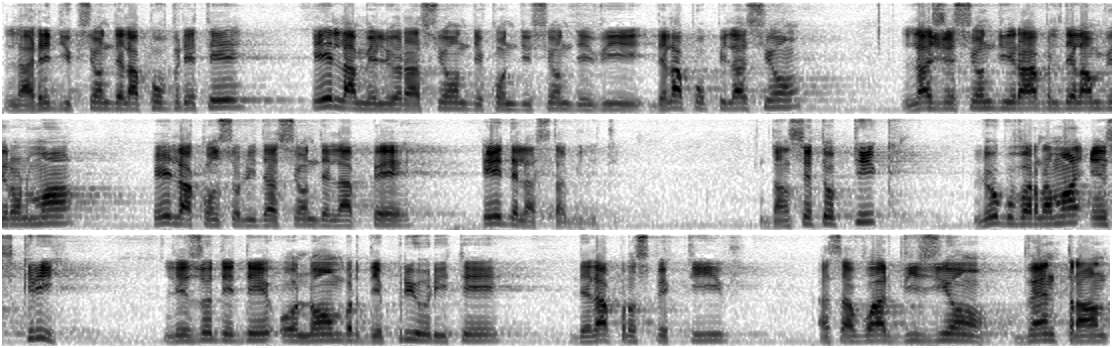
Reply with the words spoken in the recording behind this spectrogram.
la réduction de la pauvreté et l'amélioration des conditions de vie de la population, la gestion durable de l'environnement et la consolidation de la paix et de la stabilité. Dans cette optique, le gouvernement inscrit les ODD au nombre des priorités de la prospective, à savoir Vision 2030,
